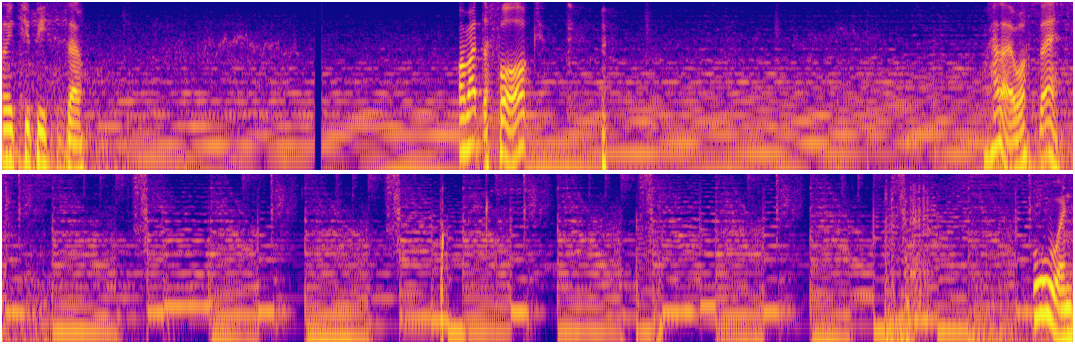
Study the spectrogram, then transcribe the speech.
Only two pieces though. Oh, I'm at the fork. Hello, what's this? Ooh, and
